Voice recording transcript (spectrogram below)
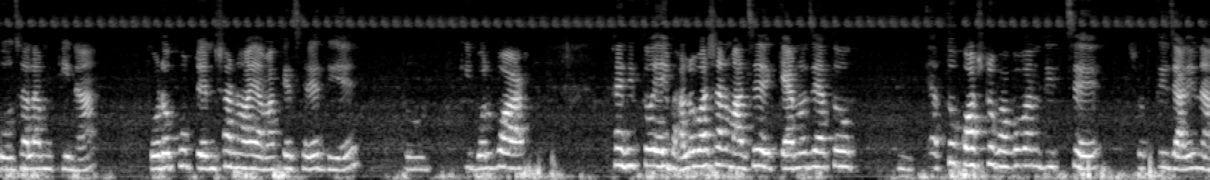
পৌঁছালাম কি না ওরও খুব টেনশন হয় আমাকে ছেড়ে দিয়ে। তো কি বলব আর? তো এই ভালোবাসার মাঝে কেন যে এত এত কষ্ট ভগবান দিচ্ছে সত্যি জানি না।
